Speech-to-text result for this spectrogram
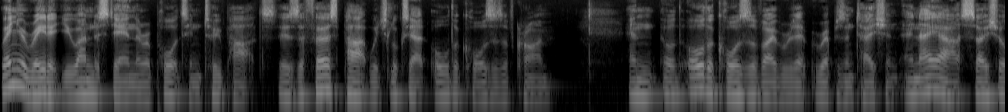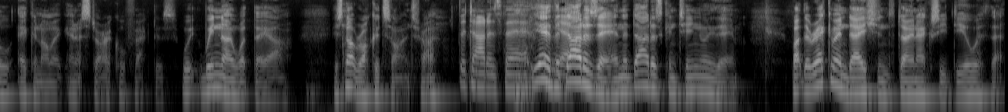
when you read it, you understand the report's in two parts. There's the first part which looks at all the causes of crime and all the causes of overrepresentation, and they are social, economic, and historical factors. We, we know what they are. It's not rocket science, right? The data's there. Yeah, the yeah. data's there, and the data's continually there. But the recommendations don't actually deal with that.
